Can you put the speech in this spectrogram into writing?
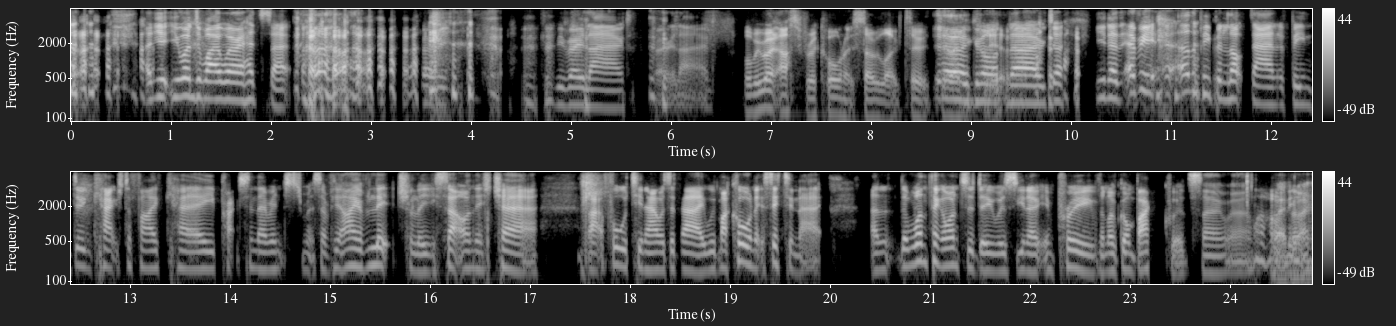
and you, you wonder why I wear a headset. very, be very loud. Very loud. Well, we won't ask for a cornet solo too. Oh God, no! you know, every uh, other people in lockdown have been doing couch to 5k, practicing their instruments, everything. I have literally sat on this chair about 14 hours a day with my cornet sitting there. And the one thing I wanted to do was, you know, improve, and I've gone backwards. So, uh, oh, anyway.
